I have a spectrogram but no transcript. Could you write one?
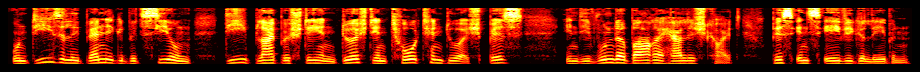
Und diese lebendige Beziehung, die bleibt bestehen durch den Tod hindurch bis in die wunderbare Herrlichkeit, bis ins ewige Leben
